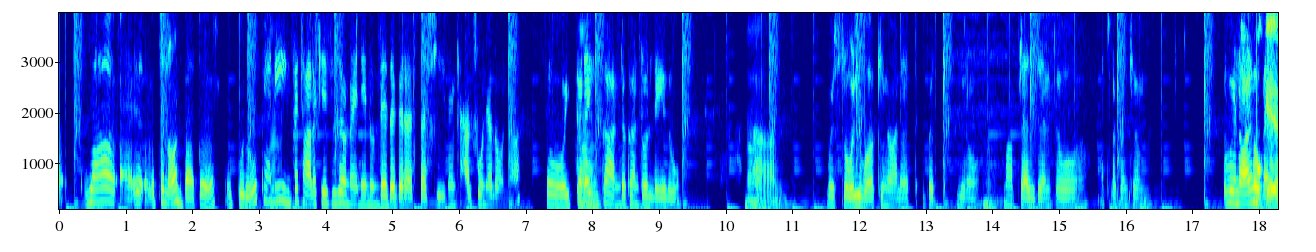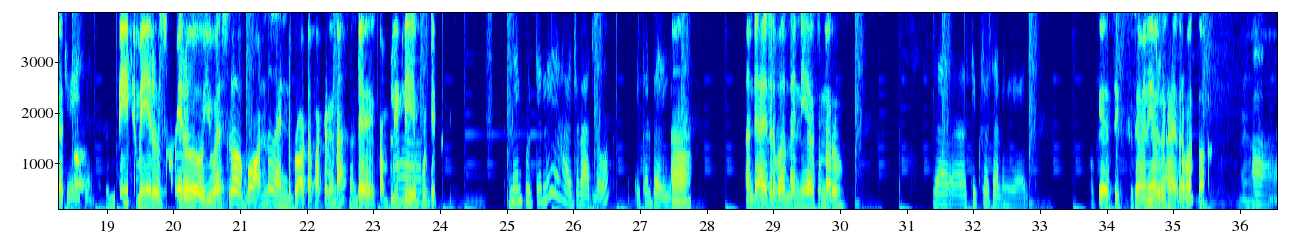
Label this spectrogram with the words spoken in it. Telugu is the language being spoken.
yeah, it's lot better ఇప్పుడు. కానీ ఇంకా చాలా కేసెస్ ఉన్నాయి. నేను ఉండే దగ్గర ఎస్పెషలీ నేను కాలిఫోర్నియాలో ఉన్నా. సో ఇక్కడ Hmm. ఇంకా అండర్ కంట్రోల్ లేదు. We're slowly working on it but you know Hmm. మా ప్రెసిడెంట్ అట్లా కొంచెం we're not in the Okay. best situation మీ- మీరు so మీరు యుఎస్లో బార్న్ అండ్ బ్రాటప్ అక్కడేనా అంటే కంప్లీట్లీ Ah. పుట్టి నేను పుట్టింది హైదరాబాద్లో ఇక్కడ ఆ. పెరిగింది అంటే హైదరాబాద్లో ఎన్ని ఇయర్స్ ఉన్నారు six or seven years okay six seven years. హైదరాబాద్లో.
